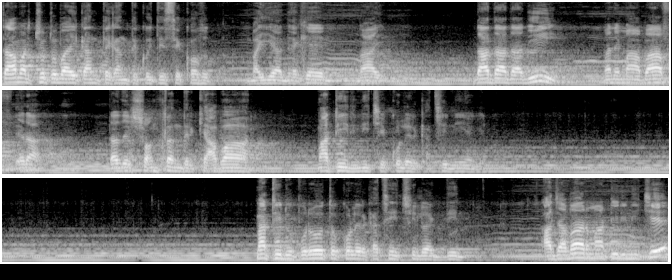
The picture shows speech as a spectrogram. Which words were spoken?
তা আমার ছোট ভাই কানতে কানতে কইতেছে, কহ, ভাইয়া, দেখেন ভাই, দাদা দাদি মানে মা বাপ, এরা তাদের সন্তানদেরকে আবার মাটির নিচে কোলের কাছে নিয়ে গেল। মাটির উপরেও তো কোলের কাছেই ছিল একদিন। আজ আবার মাটির নিচে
